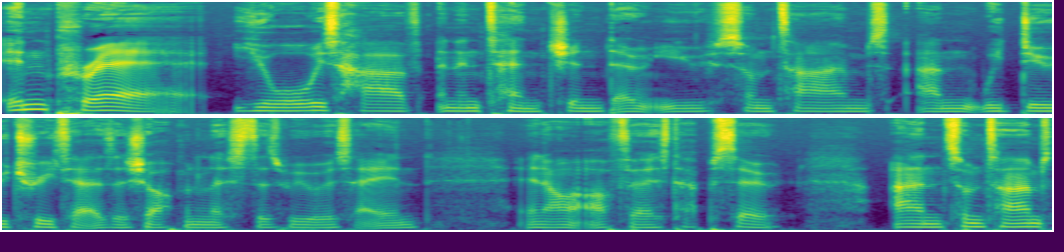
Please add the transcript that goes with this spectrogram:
in prayer, you always have an intention, don't you? Sometimes, and we do treat it as a shopping list, as we were saying in our, our first episode. And sometimes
